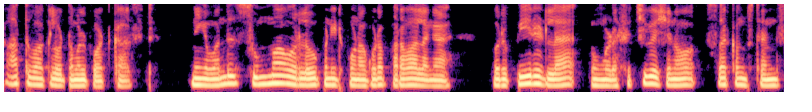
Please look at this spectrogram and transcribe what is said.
காத்து வாக்கில் ஒரு தமிழ் பாட்காஸ்ட் நீங்கள் வந்து சும்மா ஒரு லவ் பண்ணிட்டு போனால் கூட பரவாயில்லைங்க. ஒரு பீரியடில் உங்களோட சுச்சுவேஷனோ சர்க்கம்ஸ்டன்ஸ்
